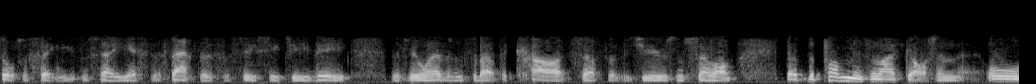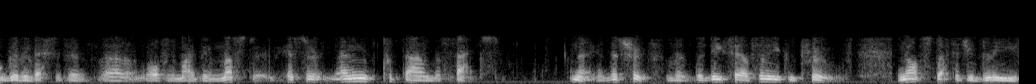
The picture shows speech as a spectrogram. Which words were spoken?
sort of thing. You can say, yes, there's that, there's the CCTV, there's no evidence about the car itself that was used, and so on. But the problem is that I've got, and all good investigative uh, authors might do must do, is to only put down the facts, no, the truth, the, the details, something you can prove, not stuff that you believe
